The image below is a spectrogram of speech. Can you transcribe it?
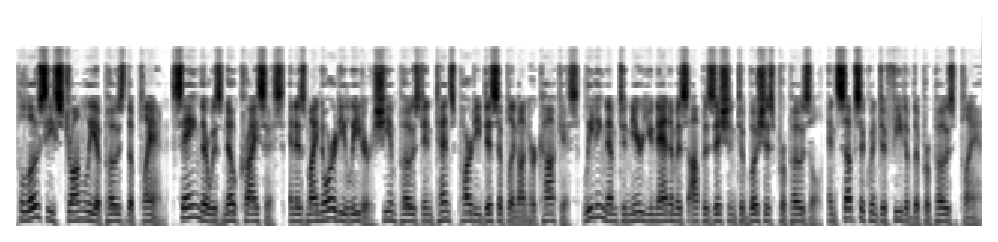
Pelosi strongly opposed the plan, saying there was no crisis, and as minority leader she imposed intense party discipline on her caucus, leading them to near-unanimous opposition to Bush's proposal, and subsequent defeat of the proposed plan.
